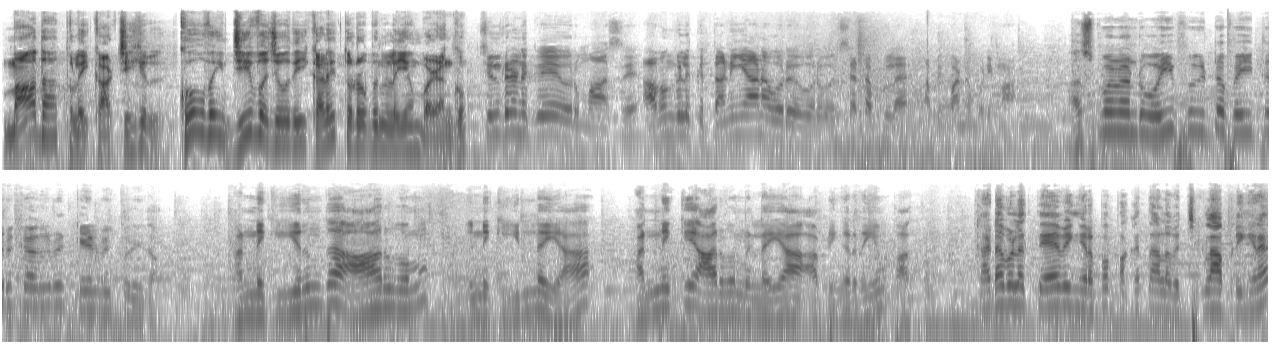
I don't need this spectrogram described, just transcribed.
மாதா தொலைக்காட்சியில் கோவை ஜீவஜோதி கலை தொடர்பு நிலையம் வழங்கும். சில்ட்ரனுக்கே ஒரு மாசு. அவங்களுக்கு தனியான ஒரு ஒரு ஒரு செட்டப்ல அப்படி பண்ண முடியுமா? ஹஸ்பண்ட் அண்ட் ஒய்ஃபு கிட்ட போயிட்டு இருக்காங்கிறது கேள்விக்குறி தான் அன்னைக்கு இருந்த ஆர்வம் இன்னைக்கு இல்லையா? அன்னைக்கே ஆர்வம் இல்லையா? அப்படிங்கிறதையும் பார்க்கணும். கடவுளை தேவைங்கிறப்ப பக்கத்தால் வச்சுக்கலாம் அப்படிங்கிற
